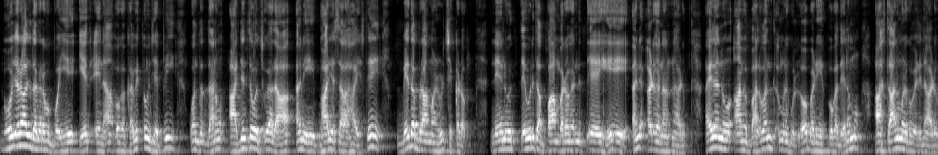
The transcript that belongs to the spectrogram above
భోజరాజు దగ్గరకు పోయి ఏదైనా ఒక కవిత్వం చెప్పి కొంత ధనం ఆర్జించవచ్చు కదా అని భార్య సలహా ఇస్తే బేద బ్రాహ్మణుడు చిక్కడం. నేను దేవుడి తప్ప మరొకరిని దేహి అని అడుగనన్నాడు. అయినను ఆమె బలవంతమునకు లోబడి ఒక దినము ఆ స్థానమునకు వెళ్ళినాడు.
